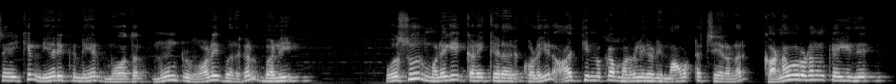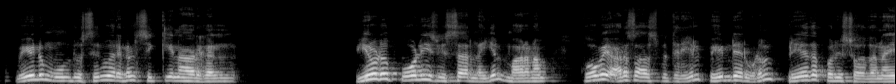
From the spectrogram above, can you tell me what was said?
சைக்கிள் நேருக்கு நேர் மோதல். மூன்று வாலிபர்கள் பலி. ஒசூர் மளிகை கடைக்காரர் கொலையில் அதிமுக மகளிரணி மாவட்ட செயலாளர் கணவருடன் கைது. மேலும் மூன்று சிறுவர்கள் சிக்கினார்கள். ஈரோடு போலீஸ் விசாரணையில் மரணம். கோவை அரசு ஆஸ்பத்திரியில் பெயிண்டர் உடல் பிரேத பரிசோதனை.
